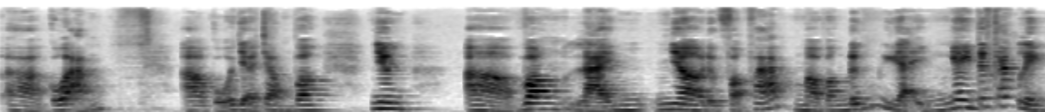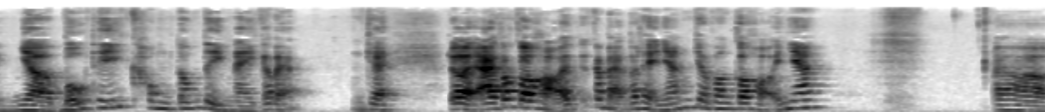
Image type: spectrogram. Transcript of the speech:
à, của ảnh uh, của vợ chồng vân. Nhưng uh, vân lại nhờ được phật pháp mà vân đứng dậy ngay tức khắc liền nhờ bố thí không tốn tiền này các bạn. Ok. Rồi ai có câu hỏi các bạn có thể nhắn cho vân câu hỏi nhé. À,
